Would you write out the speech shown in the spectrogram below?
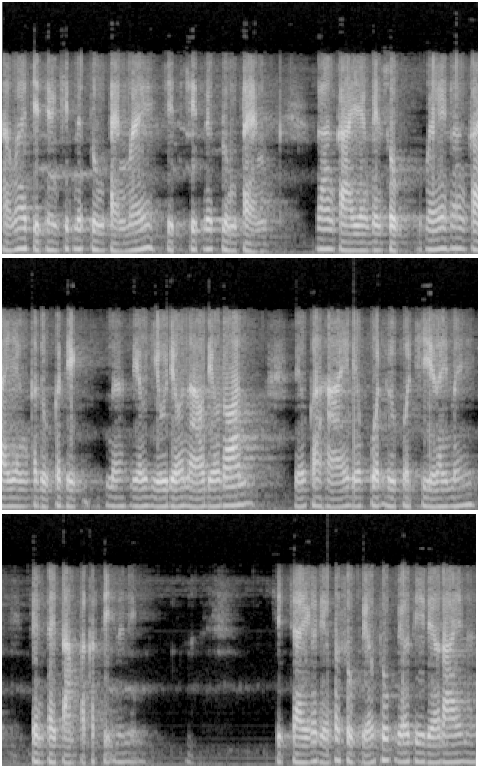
ถามว่าจิตยังคิดนึกปรุงแต่งไหมจิตคิดนึกปรุงแต่ง ร่างกายยังเป็นสุขไหมร่างกายยังกระดุกกระดิกนะเดี๋ยวหิวเดี๋ยวหนาวเดี๋ยวร้อน เดี๋ยวกระหาย เดี๋ยวปวดอือปวดฉี่อะไรไหมเป็นไปตามปกตินั่นเองจิตใจก็เดี๋ยวก็สุขเดี๋ยวทุกข์เดี๋ยวดีเดี๋ยวร้ายนะ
